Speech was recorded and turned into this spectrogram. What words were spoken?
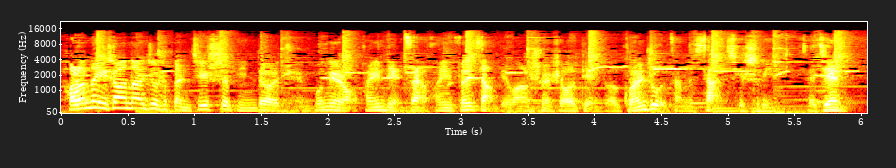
好了，那以上呢就是本期视频的全部内容，欢迎点赞，欢迎分享，别忘了顺手点个关注，咱们下期视频再见。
